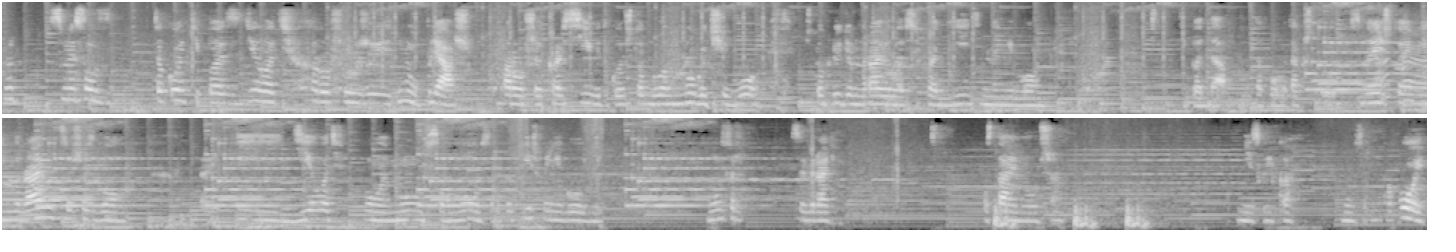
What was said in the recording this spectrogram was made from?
Тут смысл такой, типа, сделать хорошую жизнь, ну, пляж хороший, красивый такой, чтобы было много чего, чтобы людям нравилось ходить на него типа да, такого. Так что смотреть, что им не нравится шезлонг. И делать... Ой, мусор, мусор. Какие ж вы негодник. Мусор собирать. Поставим лучше. Несколько мусорников. Ой,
